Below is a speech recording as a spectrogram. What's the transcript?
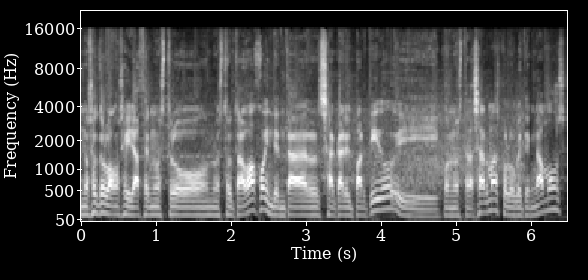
nosotros vamos a ir a hacer nuestro, nuestro trabajo, intentar sacar el partido y con nuestras armas, con lo que tengamos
